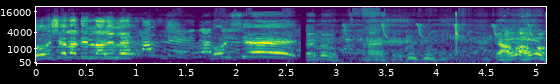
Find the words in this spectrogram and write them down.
दोनशे ला डील झालेली आहे दोनशे हवं हवं.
